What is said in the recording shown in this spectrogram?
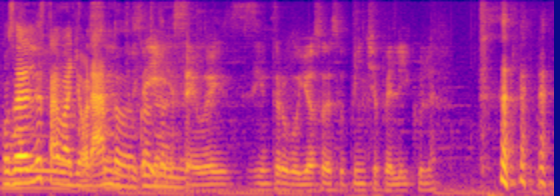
O sea, él Muy estaba llorando. Sí, ese güey se siente orgulloso de su pinche película.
